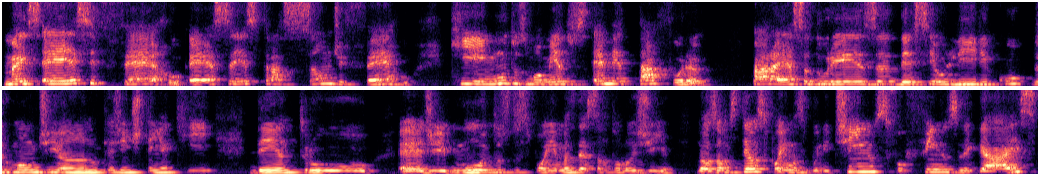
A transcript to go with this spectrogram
mas é esse ferro, é essa extração de ferro que em muitos momentos é metáfora para essa dureza desse eu lírico drummondiano que a gente tem aqui dentro é, de muitos dos poemas dessa antologia. Nós vamos ter os poemas bonitinhos, fofinhos, legais,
